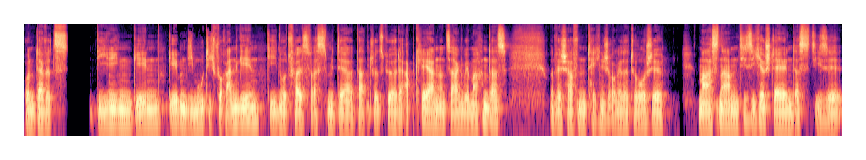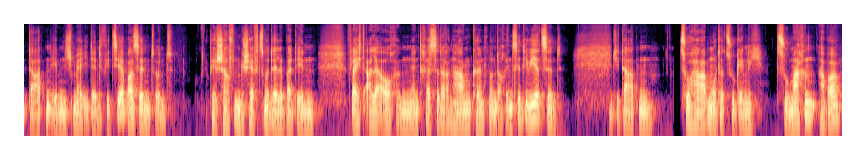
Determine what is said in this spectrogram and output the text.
Und da wird es diejenigen gehen, geben, die mutig vorangehen, die notfalls was mit der Datenschutzbehörde abklären und sagen, wir machen das und wir schaffen technisch-organisatorische Maßnahmen, die sicherstellen, dass diese Daten eben nicht mehr identifizierbar sind und wir schaffen Geschäftsmodelle, bei denen vielleicht alle auch ein Interesse daran haben könnten und auch incentiviert sind, die Daten zu haben oder zugänglich zu machen. Aber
